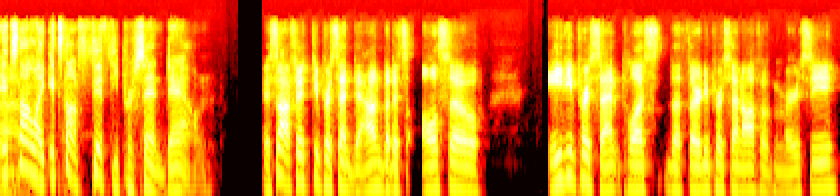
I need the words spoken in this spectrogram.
it's Um, not like it's not 50% down it's not 50% down, but it's also 80% plus the 30% off of Mercy.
